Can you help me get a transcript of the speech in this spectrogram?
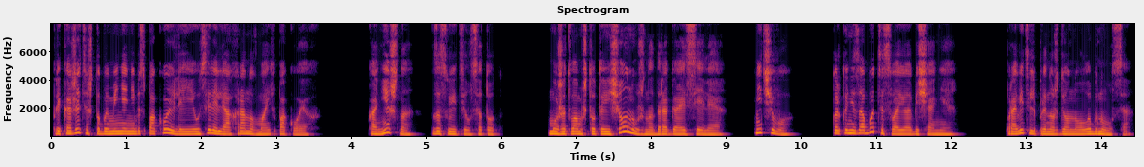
Прикажите, чтобы меня не беспокоили и усилили охрану в моих покоях». «Конечно», — засуетился тот. «Может, вам что-то еще нужно, дорогая Селия?» «Ничего. Только не забудьте свое обещание». Правитель принужденно улыбнулся.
